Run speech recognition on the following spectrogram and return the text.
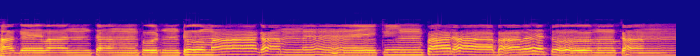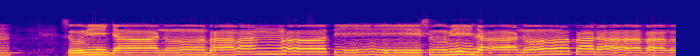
භගවන්තං පුට්ඨුමාගම්ම කිං පරභවතෝ මුකං සුවිජානෝ භවං හෝති සුවිජානෝ පරභවෝ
